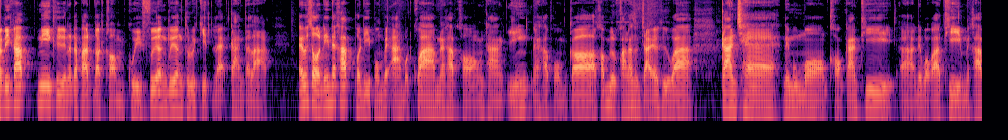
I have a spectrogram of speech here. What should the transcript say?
วัสดีครับ นี่คือนัทพัฒน์ .com คุยเฟื่องเรื่องธุรกิจและการตลาด episode นี้นะครับ พอดีผมไปอ่านบทความนะครับของทาง Inc. นะครับผมก็เขามีบทความน่าสนใจก็คือว่า การแชร์ในมุมมองของการที่อ่าเรียกบอกว่าทีมนะครับ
